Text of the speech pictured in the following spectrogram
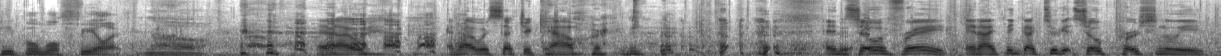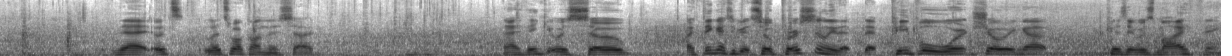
People will feel it. No. And I and I was such a coward. and so afraid. And I think I took it so personally that let's let's walk on this side. And I think it was so I think I took it so personally that, that people weren't showing up because it was my thing.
